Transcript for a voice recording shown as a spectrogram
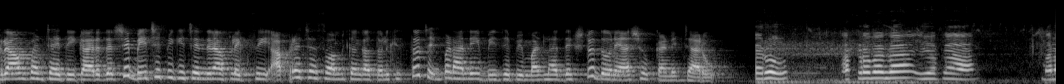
గ్రామ పంచాయతీ కార్యదర్శి బీజేపీకి చెందిన ఫ్లెక్సీ అప్రజాస్వామికంగా తొలగిస్తూ చింపడాన్ని బీజేపీ మండల అధ్యక్షుడు ధోని అశోక్ ఖండించారు. అక్రమంగా ఈ యొక్క మన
